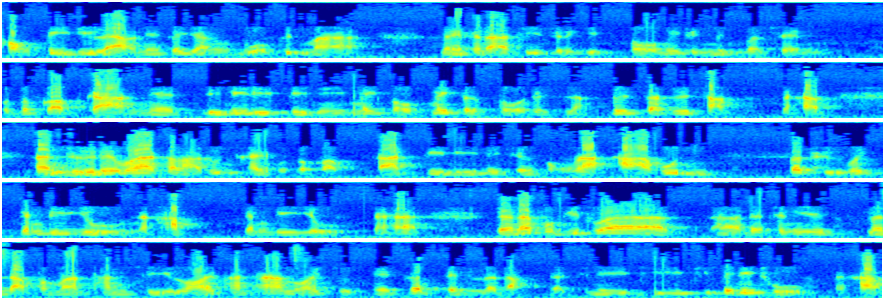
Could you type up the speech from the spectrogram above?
ของปีที่แล้วเนี่ยก็ยังบวกขึ้นมา ในขณะที่เศรษฐกิจโตไม่ถึงหนึ่งเปอร์เซ็นผลประกอบการเนี่ยดีไม่ดีปีนี้ไม่โตไม่เติบโตด้วยซ้ำด้วยด้วยซ้ำนะครับ นั้นถือได้ว่าตลาดหุ้นไทยผลประกอบการปีนี้ในเชิงของราคาหุ้น ก็ถือว่ายังดีอยู่นะครับยังดีอยู่นะฮะดังนั้นผมคิดว่าเอ่อดัชนีระดับประมาณพันสี่ร้อยพันห้าร้อยจุดเนี่ยก็เป็นระดับดัชนีที่ที่ไม่ได้ถูกนะครับ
